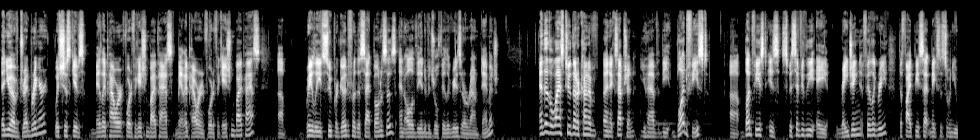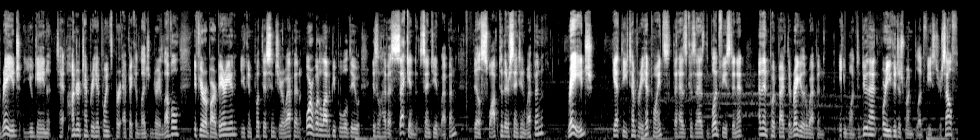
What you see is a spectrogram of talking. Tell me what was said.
Then you have Dreadbringer, which just gives melee power, fortification bypass, melee power, and fortification bypass. Uh, really super good for the set bonuses, and all of the individual filigrees are around damage. And then the last two that are kind of an exception, you have the Blood Feast, uh, Blood Feast is specifically a raging filigree. The 5 piece set makes it so when you rage, you gain 100 temporary hit points per epic and legendary level. If you're a barbarian, you can put this into your weapon, or what a lot of people will do is they'll have a second sentient weapon. They'll swap to their sentient weapon, rage, get the temporary hit points that has because it has the Blood Feast in it, and then put back the regular weapon if you want to do that, or you could just run Blood Feast yourself.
